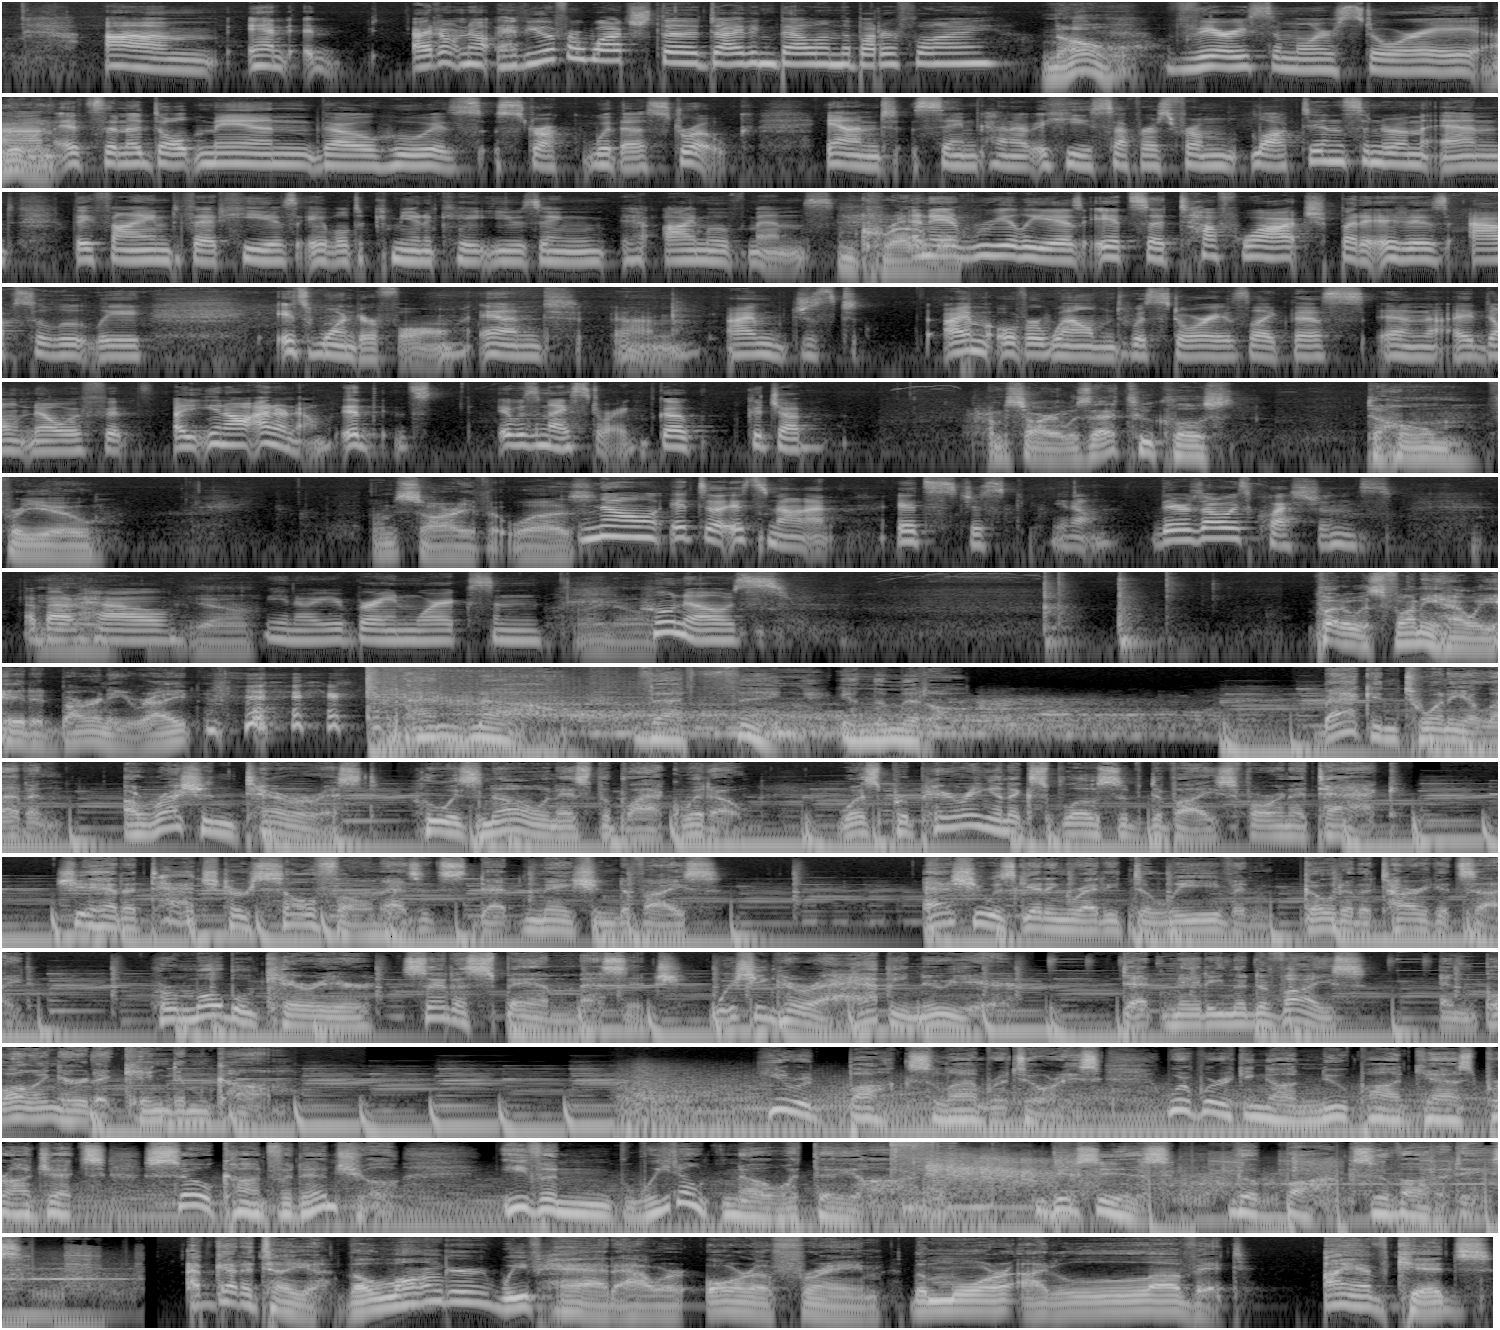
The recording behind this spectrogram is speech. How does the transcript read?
Um, And I don't know. Have you ever watched The Diving Bell and the Butterfly? No. Very similar story. Um, it's an adult man, though, who is struck with a stroke. And same kind of, he suffers from locked in syndrome. And they find that he is able to communicate using eye movements. Incredible. And it really is. It's a tough watch, but it is absolutely, it's wonderful. And um, I'm just, I'm overwhelmed with stories like this. And I don't know if it's, I, you know, I don't know. It, it's, it was a nice story. Go, good job. I'm sorry. Was that too close to home for you? I'm sorry if it was. No, it's uh, it's not. It's just you know, there's always questions about Yeah, how yeah. you know your brain works, and I know. who knows. But it was funny how he hated Barney, right? And now, that thing in the middle. Back in 2011, a Russian terrorist who was known as the Black Widow was preparing an explosive device for an attack. She had attached her cell phone as its detonation device. As she was getting ready to leave and go to the target site, her mobile carrier sent a spam message wishing her a happy new year, detonating the device and blowing her to kingdom come. Here at Box Laboratories, we're working on new podcast projects so confidential, even we don't know what they are. This is the Box of Oddities. I've got to tell you, the longer we've had our Aura frame, the more I love it. I have kids,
